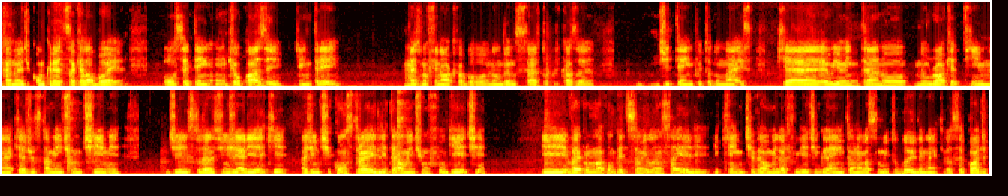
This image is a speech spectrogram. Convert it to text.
canoa de concreto, só que ela boia. Ou você tem um que eu quase entrei, mas no final acabou não dando certo por causa de tempo e tudo mais, que é eu ia entrar no, no Rocket Team, né? Que é justamente um time de estudantes de engenharia que a gente constrói literalmente um foguete e vai para uma competição e lança ele. E quem tiver o melhor foguete ganha. Então é um negócio muito doido, né? Que você pode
